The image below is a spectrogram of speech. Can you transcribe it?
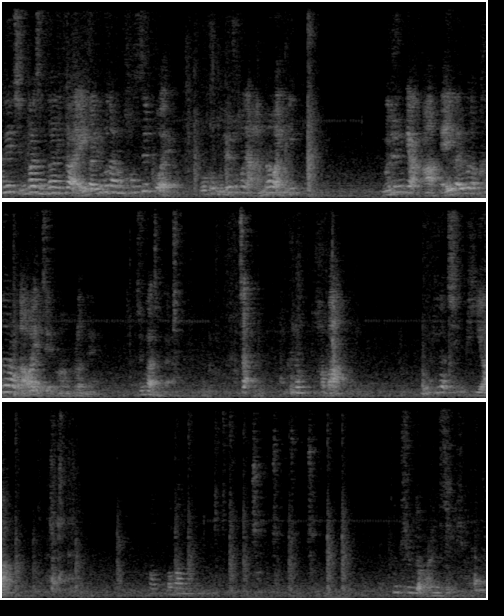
당연히 증가 증가니까 a가 1보다 는 컸을 거예요. 뭐 그 문제 조건에 안 나와 있니? 문제 중에 아 a가 1보다 크다라고 나와 있지. 어 그렇네. 증가 증가야. 자 그럼 봐봐. 여기가 지금 b야? 어 봐봐. 그럼 기울기가 마이너스 1이야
